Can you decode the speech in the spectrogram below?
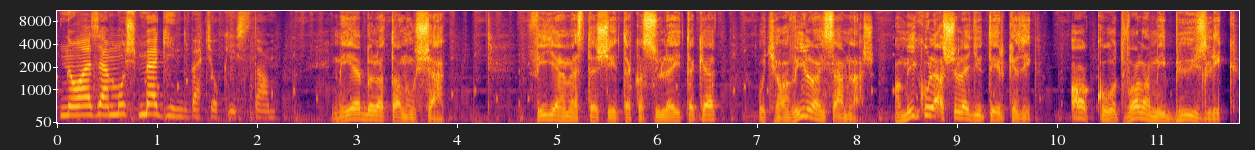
No, ezen most megint becsokiztam. Mi ebből a tanulság? figyelmeztessétek a szüleiteket, hogyha a villanyszámlás a Mikulással együtt érkezik, akkor ott valami bűzlik.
